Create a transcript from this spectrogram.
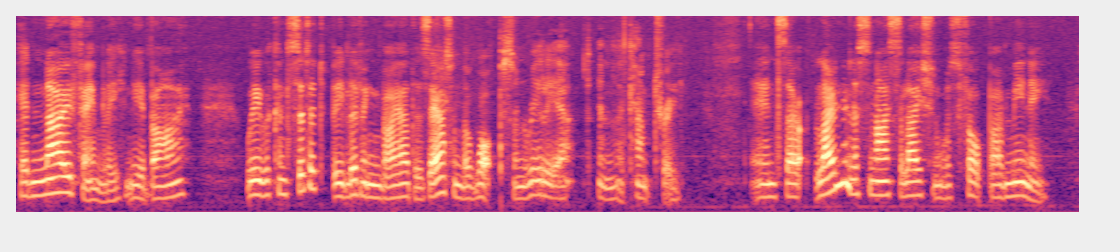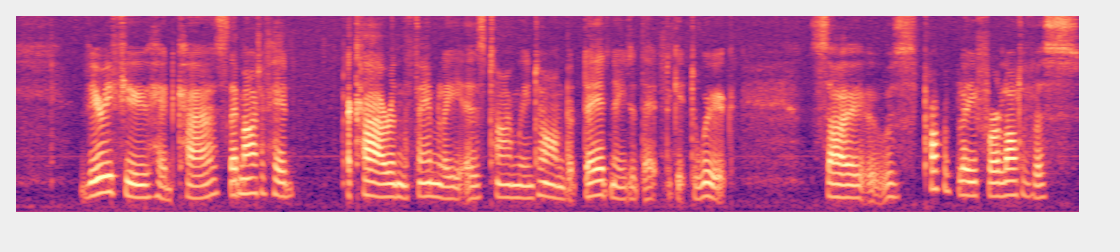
had no family nearby. We were considered to be living by others out in the wops and really out in the country. And so loneliness and isolation was felt by many. Very few had cars. They might have had a car in the family as time went on, but Dad needed that to get to work. So it was probably for a lot of us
